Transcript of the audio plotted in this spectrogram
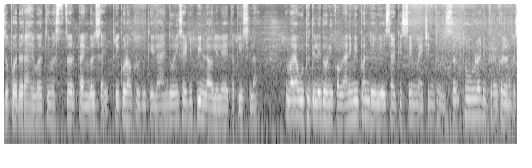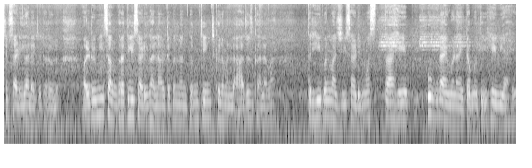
जो पदर आहे वरती. मस्त ट्रायंगल साईड त्रिकोणाकृती केला आहे. आणि दोन्ही साईडनी पिन लावलेले आहे त्या पीसला तर मला उठू दिले दोन्ही कॉमे आणि मी पण देवी आहे सारखी सेम मॅचिंग थोडंसं थोडं डिफरंट कलर तशीच साडी घालायचं ठरवलं. ऑलरेडी मी संक्रांतीली साडी घालणार होते पण नंतर चेंज केलं. म्हणलं आजच घालावा. तर ही पण माझी साडी मस्त आहे. खूप डायमंड आहे. त्यामुळे ती हेवी आहे.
